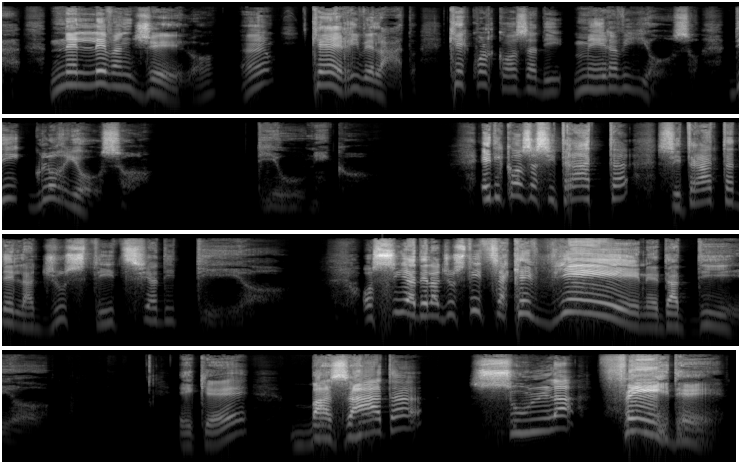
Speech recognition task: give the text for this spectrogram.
nell'Evangelo eh, che è rivelato, che è qualcosa di meraviglioso, di glorioso, di unico. E di cosa si tratta? Si tratta della giustizia di Dio ossia della giustizia che viene da Dio e che è basata sulla fede.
